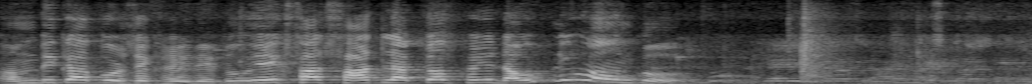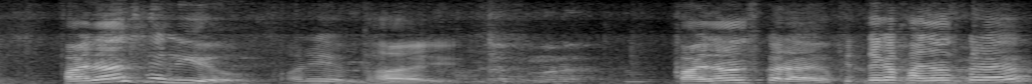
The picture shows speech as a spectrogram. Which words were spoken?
अंबिकापुर से खरीदे। तो एक साथ सात लैपटॉप खरीदे डाउट नहीं हुआ उनको? फाइनेंस में लिए हो? अरे भाई। फाइनेंस कराए हो? कितने का फाइनेंस कराए हो।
